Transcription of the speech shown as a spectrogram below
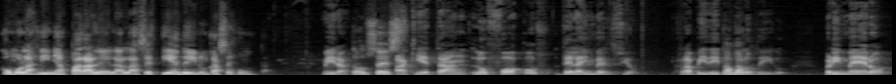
como las líneas paralelas, las extienden y nunca se juntan. Mira, entonces aquí están los focos de la inversión. Rapidito te los digo. Primero,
